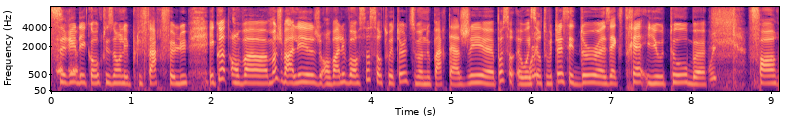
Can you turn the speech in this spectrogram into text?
tirer les conclusions les plus farfelues. Écoute, on va, moi, je vais aller, on va aller voir ça sur Twitter. Tu vas nous partager, euh, pas sur, oui, sur Twitter, ces deux euh, extraits YouTube euh, fort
